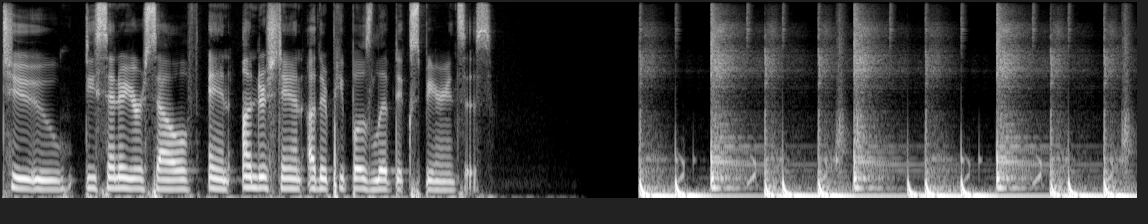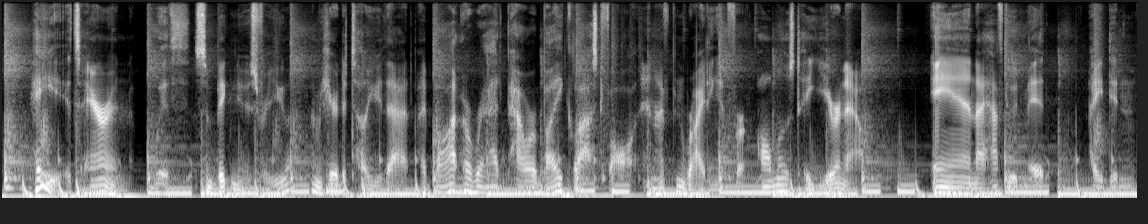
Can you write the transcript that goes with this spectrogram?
to decenter yourself and understand other people's lived experiences. Hey, it's Aaron with some big news for you. I'm here to tell you that I bought a Rad Power bike last fall and I've been riding it for almost a year now. And I have to admit, I didn't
